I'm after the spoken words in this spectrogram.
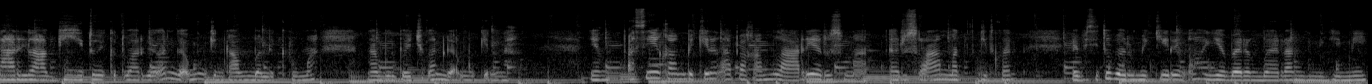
lari lagi gitu ikut warga kan nggak mungkin kamu balik ke rumah ngambil baju kan nggak mungkin. Lah yang pasti yang kamu pikirin apa kamu lari harus harus selamat gitu kan. Habis itu baru mikirin oh iya barang-barang gini-gini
